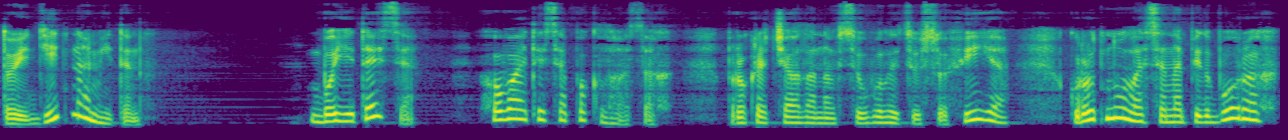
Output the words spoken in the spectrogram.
то йдіть на мітинг. Боїтеся? Ховайтеся по класах, прокричала на всю вулицю Софія, крутнулася на підборах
